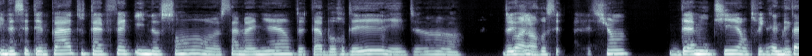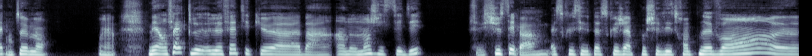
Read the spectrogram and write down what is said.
Il ne s'était pas tout à fait innocent euh, sa manière de t'aborder et de de Voilà. vivre cette relation d'amitié entre guillemets. Exactement. Voilà. Mais en fait, le, le fait est que, euh, bah, à un moment, j'ai cédé. Je, sais pas. Est-ce que c'est parce que j'ai approché des 39 ans euh,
